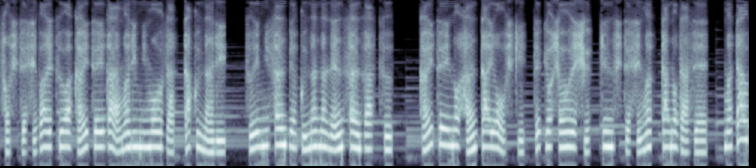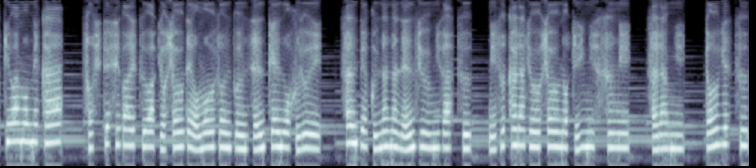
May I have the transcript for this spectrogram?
そして芝越は海底があまりにもうざったくなり、ついに307年3月、海底の反対を押し切って巨匠へ出陳してしまったのだぜ。またうちは揉めかそして芝越は巨匠で思う存分先見を振るい、307年12月、自ら上昇の地位に進み、さらに、同月、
